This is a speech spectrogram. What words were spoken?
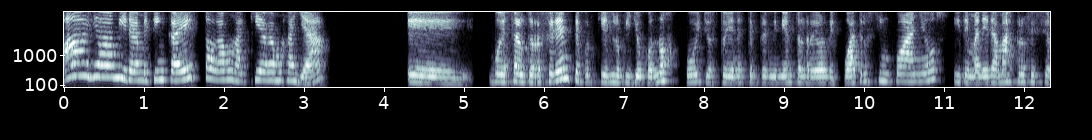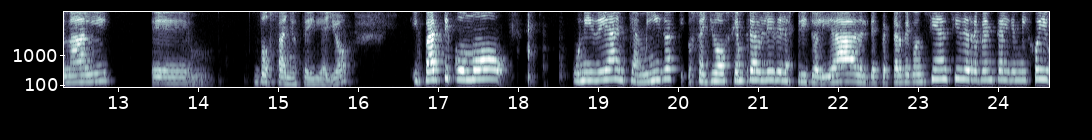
ah, ya, mira, me tinca esto, hagamos aquí, hagamos allá. Eh, voy a ser autorreferente porque es lo que yo conozco. Yo estoy en este emprendimiento alrededor de cuatro o cinco años y de manera más profesional, eh, dos años te diría yo. Y parte como una idea entre amigas, o sea, yo siempre hablé de la espiritualidad, del despertar de conciencia y de repente alguien dijo, oye,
